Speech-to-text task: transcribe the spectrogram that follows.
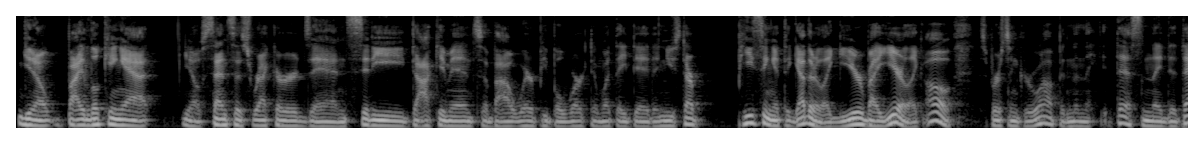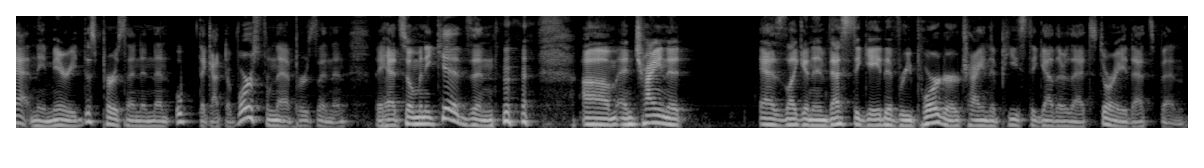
you know by looking at you know census records and city documents about where people worked and what they did. And you start piecing it together like year by year like oh this person grew up and then they did this and they did that and they married this person and then oh they got divorced from that person and they had so many kids and um and trying to as like an investigative reporter trying to piece together that story that's been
